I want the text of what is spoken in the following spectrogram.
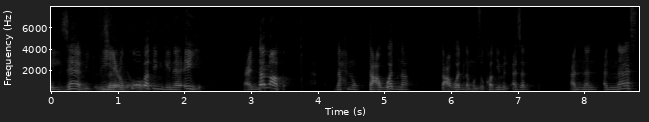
إلزامي في إلزامي، عقوبة جنائية. عندما ت- نحن تعودنا تعودنا منذ قديم الأزل أن الناس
